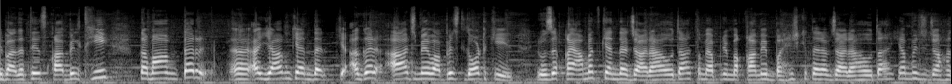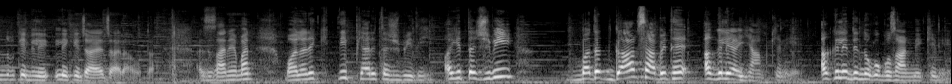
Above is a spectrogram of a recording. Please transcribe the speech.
इबादतें इस काबिल थी तमाम तर अयाम के अंदर कि अगर आज मैं वापस लौट के रोज़ क़यामत के अंदर जा रहा होता तो मैं अपने मकाम बहिश की तरफ़ जा रहा होता या मुझे जहन्नुम के लेके जाया जा रहा होता? अजान मन, मौला ने कितनी प्यारी तजबी दी। और ये तजबी मददगार साबित है अगले अयाम के लिए, अगले दिनों को गुजारने के लिए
